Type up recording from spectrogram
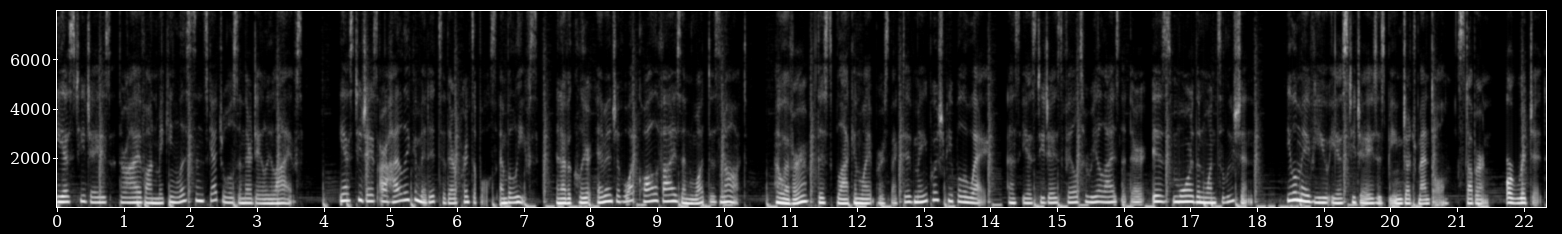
ESTJs thrive on making lists and schedules in their daily lives. ESTJs are highly committed to their principles and beliefs and have a clear image of what qualifies and what does not. However, this black and white perspective may push people away as ESTJs fail to realize that there is more than one solution. People may view ESTJs as being judgmental, stubborn, or rigid,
